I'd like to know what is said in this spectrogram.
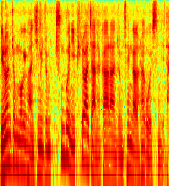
이런 종목에 관심이 좀 충분히 필요하지 않을까라는 좀 생각을 하고 있습니다.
